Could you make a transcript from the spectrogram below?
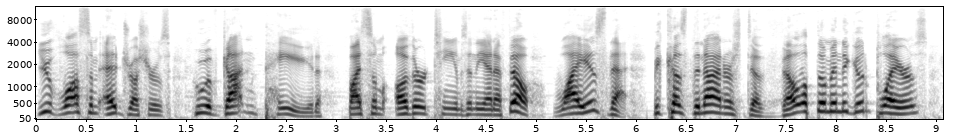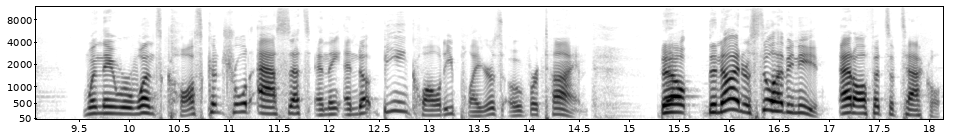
You've lost some edge rushers who have gotten paid by some other teams in the NFL. Why is that? Because the Niners developed them into good players when they were once cost controlled assets and they end up being quality players over time. Now, the Niners still have a need at offensive tackle.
